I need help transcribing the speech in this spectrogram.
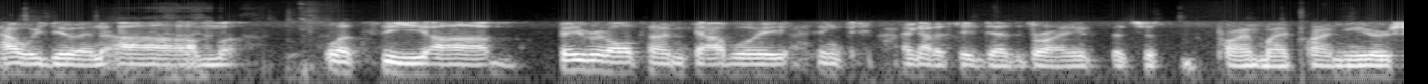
How we doing? Um, let's see. Uh, favorite all-time Cowboy, I think I got to say Dez Bryant. That's just prime my prime years.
